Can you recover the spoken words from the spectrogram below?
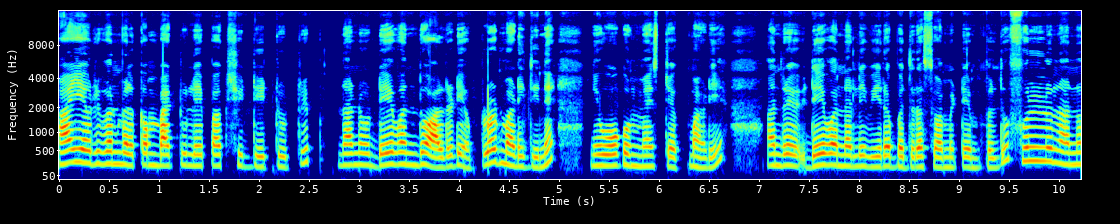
Hi everyone welcome back to Lepakshi day two trip ನಾನು ಡೇ ಒಂದು ಆಲ್ರೆಡಿ ಅಪ್ಲೋಡ್ ಮಾಡಿದ್ದೀನಿ. ನೀವು ಹೋಗೊಮ್ಮೆ ಚೆಕ್ ಮಾಡಿ. ಅಂದರೆ ಡೇ ಒನ್ನಲ್ಲಿ ವೀರಭದ್ರ ಸ್ವಾಮಿ ಟೆಂಪಲ್ದು ಫುಲ್ಲು ನಾನು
